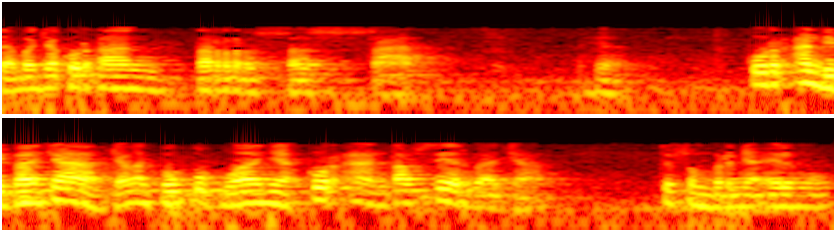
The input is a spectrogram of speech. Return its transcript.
Enggak baca Quran Tersesat ya. Quran dibaca, jangan buku banyak Quran, tafsir baca Itu sumbernya ilmu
